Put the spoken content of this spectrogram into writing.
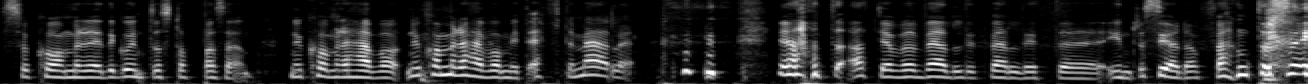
så kommer det, det går inte att stoppa sen. Nu kommer det här vara, nu kommer det här vara mitt eftermäle. att, att jag var väldigt, väldigt eh, intresserad av fantasy.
